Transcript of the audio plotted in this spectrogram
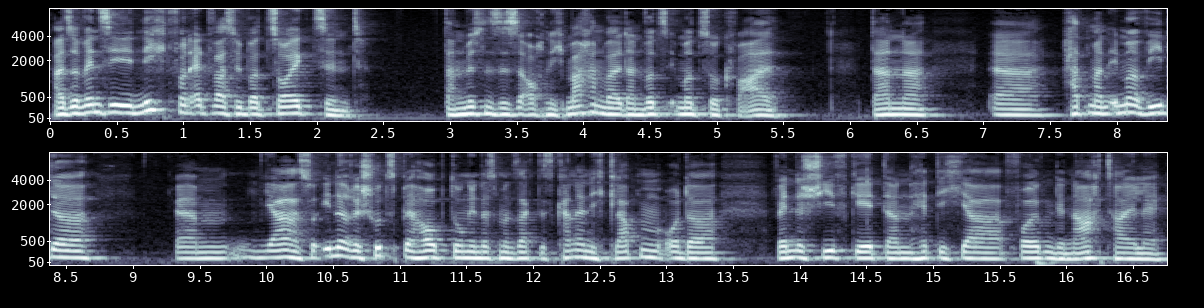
Also wenn Sie nicht von etwas überzeugt sind, dann müssen Sie es auch nicht machen, weil dann wird es immer zur Qual. Dann äh, äh, hat man immer wieder ähm, ja, so innere Schutzbehauptungen, dass man sagt, das kann ja nicht klappen oder wenn das schief geht, dann hätte ich ja folgende Nachteile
